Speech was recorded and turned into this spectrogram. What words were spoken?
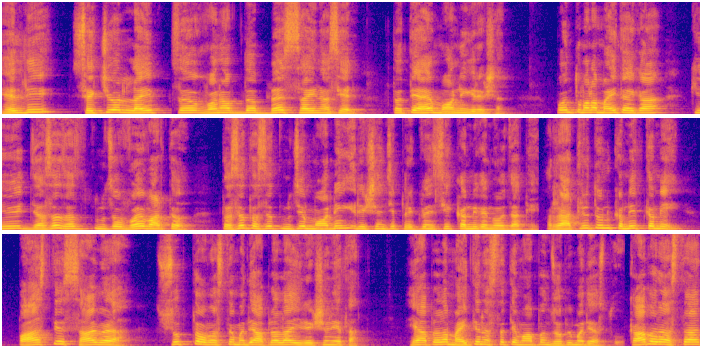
हेल्दी सेक्च्युअल लाईफचं one of the best sign असेल तर ते आहे मॉर्निंग इरेक्शन पण तुम्हाला माहीत आहे का की जसं जसं तुमचं वय वाढतं तसं तसं तुमचे मॉर्निंग इरेक्शनची फ्रिक्वेन्सी कमी कमी होत जाते. रात्रीतून कमीत कमी पाच ते सहा वेळा सुप्त अवस्थेमध्ये आपल्याला इरेक्शन येतात. हे आपल्याला माहिती नसतं तेव्हा आपण झोपीमध्ये असतो. का बरं असतात?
